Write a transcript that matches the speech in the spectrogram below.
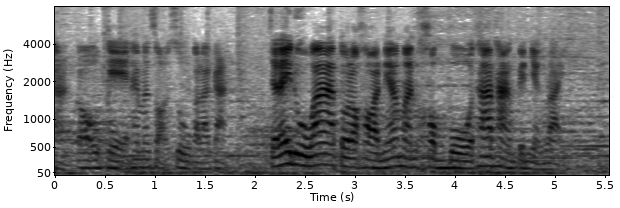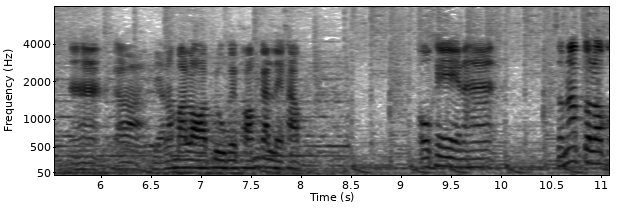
อะก็โอเคให้มันสอนสู้กันละกัน จะได้ดูว่าตัวละครเนี้ยมันคอมโบท่าทางเป็นอย่างไรนะฮะก็เดี๋ยวเรามารอดูไปพร้อมกันเลยครับ โอเคนะฮะสำหรับตัวละค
